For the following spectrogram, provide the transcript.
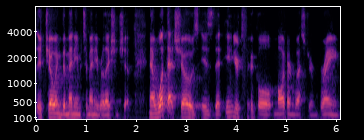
it's showing the many to many relationship. Now, what that shows is that in your typical modern Western brain,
